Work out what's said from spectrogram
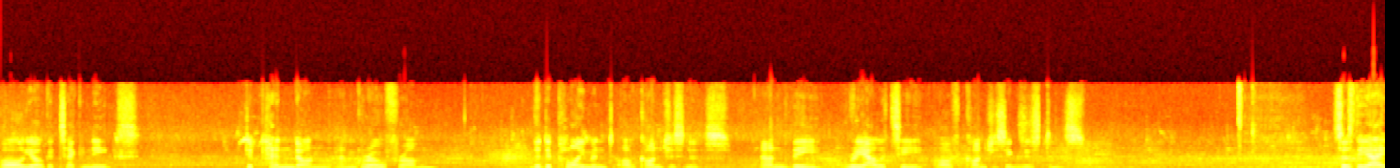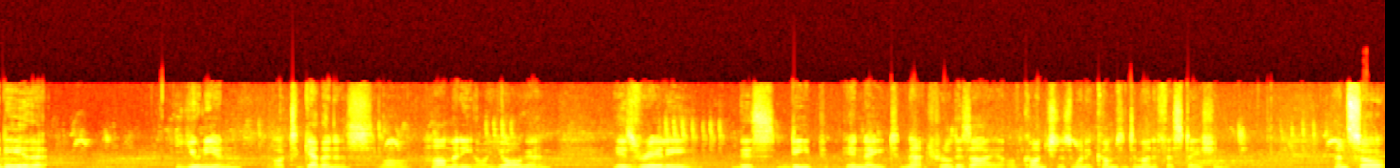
All yoga techniques depend on and grow from the deployment of consciousness and the reality of conscious existence. So it's the idea that union or togetherness or harmony or yoga is really this deep, innate, natural desire of consciousness when it comes into manifestation. And so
